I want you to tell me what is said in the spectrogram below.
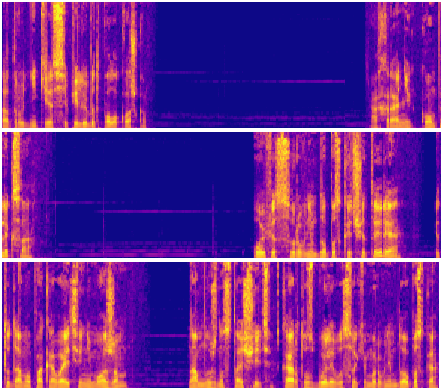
Сотрудники SCP любят полукошку. Охранник комплекса. Офис с уровнем допуска 4. И туда мы пока войти не можем. Нам нужно стащить карту с более высоким уровнем допуска.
